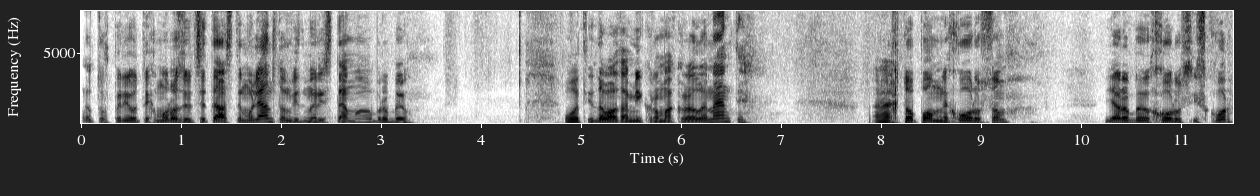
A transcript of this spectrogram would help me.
ото в період тих морозів ЦТА стимулянтом від Мерістема обробив. От, і давав там мікро-макроелементи. Е, Хто помне хорусом, я робив хорус і скор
